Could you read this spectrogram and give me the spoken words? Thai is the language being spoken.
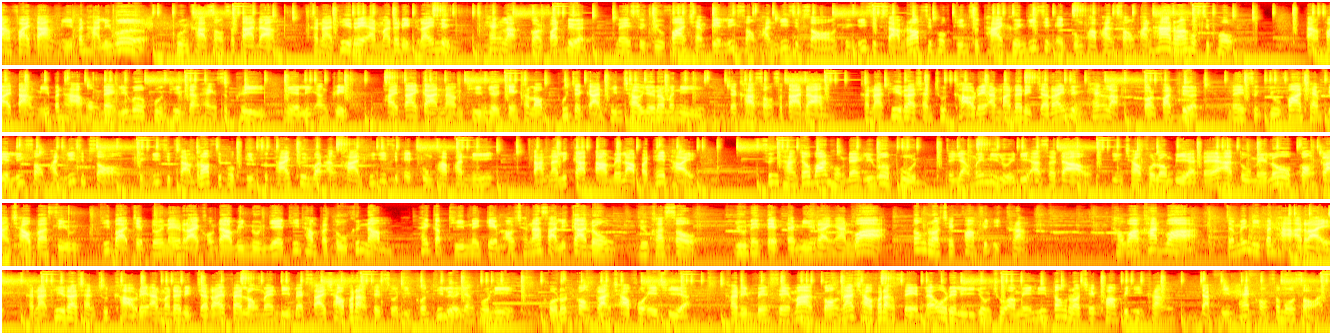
ต่างฝ่ายต่างมีปัญหาลิเวอร์ คูณขาด 2 สตาร์ดัง ขณะที่เรอัลมาดริดไร้หนึ่งแข้งหลักก่อนฟัดเดือด ในศึกยูฟ่าแชมเปี้ยนลีก 2022 ถึง 23 รอบ 16 ทีมสุดท้ายคืน 21 กุมภาพันธ์ 2566 ต่างฝ่ายต่างมีปัญหาหงแดงลิเวอร์พูลทีมดังแห่งศึกพรีเมียร์ลีกอังกฤษ ภายใต้การนำทีมเยอร์เกนคลอปผู้จัดการทีมชาวเยอรมนี จะขาด 2 สตาร์ดัง ขณะที่ราชันชุดขาวเรอัลมาดริดจะไร้หนึ่งแข้งหลักก่อนฟัดเดือด ในศึกยูฟ่าแชมเปี้ยนลีก 2022 ถึง 23 รอบ 16 ทีมสุดท้ายคืนวันอังคารที่ 21 กุมภาพันธ์นี้ ตามนาฬิกาตามเวลาประเทศไทย ซึ่งทางเจ้าบ้านหงแดงลิเวอร์พูลจะยังไม่มีหลุยดีอาซาดาวหญิงชาวโคลอมเบีย และอาตูเมโลกองกลางชาวบราซิล ที่บาดเจ็บโดยในรายของดาวินนูนเยสที่ทำประตูขึ้นนำให้กับทีมในเกมเอาชนะสาลิกาดงนิวคาสเซิลยูไนเต็ดแต่มีรายงานว่าต้องรอเช็คความฟิตอีกครั้ง ทว่าคาดว่าจะไม่มีปัญหาอะไร ขณะที่ราชันชุดขาวเรอันมาดริดจะไร้แฟนลองแมนดีแบ็กซ้ายชาวฝรั่งเศสส่วนอีกคนที่เหลืออย่างโทนี่ โครถกองกลางชาวโครเอเชีย คาริมเบนเซมากองหน้าชาวฝรั่งเศส และโอเดลียงชูอเมนี่ต้องรอเช็คความฟิตอีกครั้ง จากทีมแพทย์ของสโมสร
